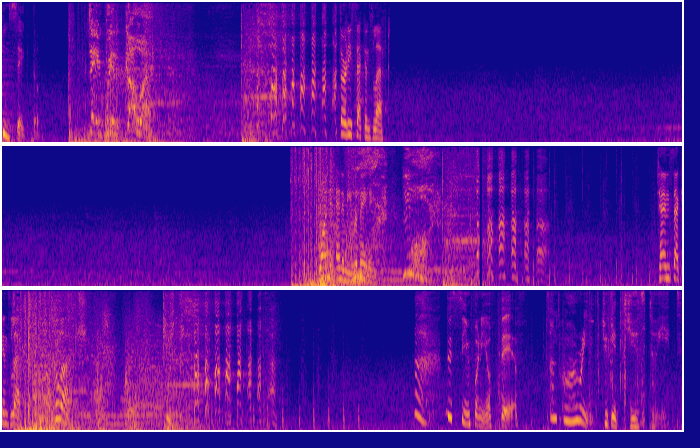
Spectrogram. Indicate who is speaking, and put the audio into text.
Speaker 1: insecto.
Speaker 2: They will cower!
Speaker 3: 30 seconds left. One enemy remaining.
Speaker 2: More!
Speaker 3: Ten seconds left. Clutch.
Speaker 1: The symphony of death. Don't worry, you get used to it.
